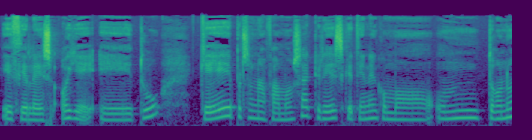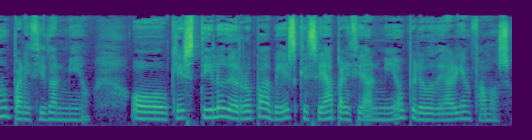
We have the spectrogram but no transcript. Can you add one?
y decirles, oye, eh, tú, ¿qué persona famosa crees que tiene como un tono parecido al mío? ¿O qué estilo de ropa ves que sea parecido al mío pero de alguien famoso?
